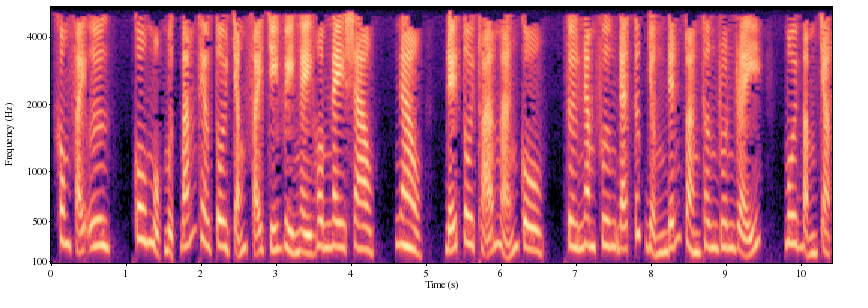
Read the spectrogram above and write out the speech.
không phải ư, cô một mực bám theo tôi chẳng phải chỉ vì ngày hôm nay sao, nào, để tôi thỏa mãn cô, từ Nam Phương đã tức giận đến toàn thân run rẩy, môi bậm chặt,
